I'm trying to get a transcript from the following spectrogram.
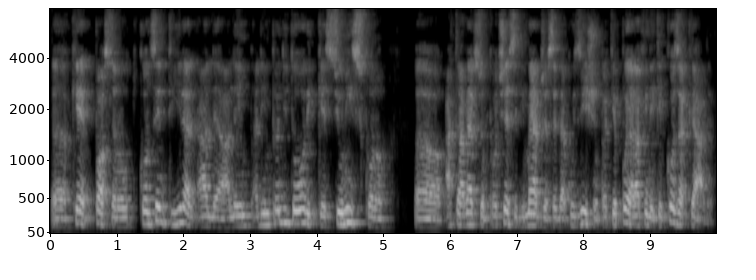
eh, che possano consentire alle, alle, agli imprenditori che si uniscono uh, attraverso processi di mergers and acquisition, perché poi alla fine che cosa accade?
